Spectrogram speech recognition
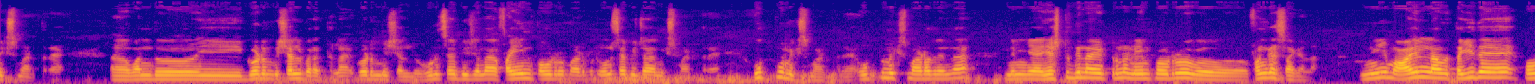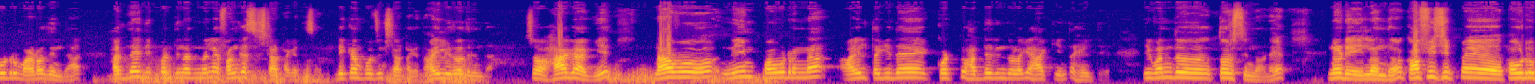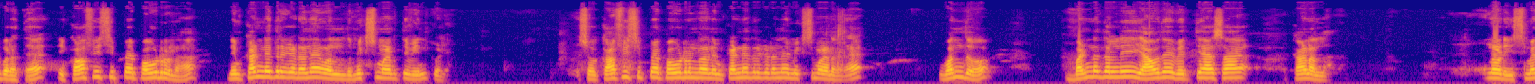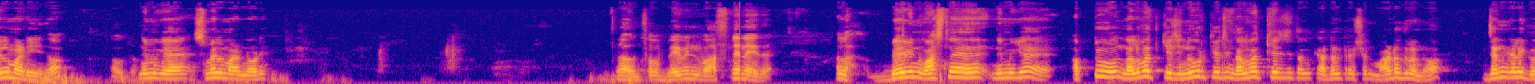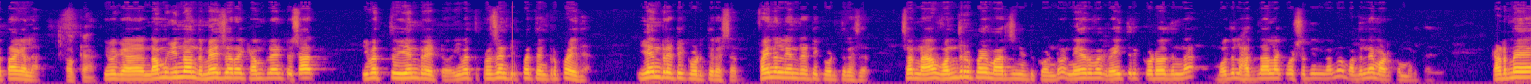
ಮಿಕ್ಸ್ ಮಾಡ್ತಾರೆ. ಒಂದು ಈ ಗೋಡಂಬಿ ಶೆಲ್ ಬರುತ್ತಲ್ಲ, ಗೋಡಂಬಿ ಶೆಲ್ ಹುಣಸೆ ಬೀಜನ ಫೈನ್ ಪೌಡರ್ ಮಾಡಿಬಿಟ್ಟು ಹುಣಸೆ ಬೀಜ ಮಿಕ್ಸ್ ಮಾಡ್ತಾರೆ. ಉಪ್ಪು ಮಿಕ್ಸ್ ಮಾಡ್ತಾರೆ. ಉಪ್ಪು ಮಿಕ್ಸ್ ಮಾಡೋದ್ರಿಂದ ನಿಮಗೆ ಎಷ್ಟು ದಿನ ಇಟ್ಟರು ನೀಮ್ ಪೌಡ್ರು ಫಂಗಸ್ ಆಗಲ್ಲ. ನೀಮ್ ಆಯಿಲ್ ನಾವು ತೆಗೆದೇ ಪೌಡ್ರ್ ಮಾಡೋದ್ರಿಂದ ಹದಿನೈದು, ಇಪ್ಪತ್ತು ದಿನದ ಮೇಲೆ ಫಂಗಸ್ ಸ್ಟಾರ್ಟ್ ಆಗುತ್ತೆ ಸರ್. ಡಿಕಂಪೋಸಿಂಗ್ ಸ್ಟಾರ್ಟ್ ಆಗುತ್ತೆ ಆಯಿಲ್ ಇರೋದ್ರಿಂದ. ಸೊ ಹಾಗಾಗಿ ನಾವು ನೀಮ್ ಪೌಡ್ರನ್ನ ಆಯಿಲ್ ತೆಗೆದೇ ಕೊಟ್ಟು ಹದಿನೈದು ದಿನದೊಳಗೆ ಹಾಕಿ ಅಂತ ಹೇಳ್ತೀವಿ. ಈಗ ಒಂದು ತೋರಿಸ್ತೀನಿ ನೋಡಿ. ನೋಡಿ, ಇಲ್ಲೊಂದು ಕಾಫಿ ಸಿಪ್ಪೆ ಪೌಡ್ರ್ ಬರುತ್ತೆ. ಈ ಕಾಫಿ ಸಿಪ್ಪೆ ಪೌಡ್ರನ್ನ ನಿಮ್ಮ ಕಣ್ಣೆದುರುಗಡೆನೆ ಒಂದು ಮಿಕ್ಸ್ ಮಾಡ್ತೀವಿ ಅಂದ್ಕೊಳ್ಳಿ ಸೊ ಕಾಫಿ ಸಿಪ್ಪೆ ಪೌಡ್ರನ್ನ ನಿಮ್ಮ ಕಣ್ಣೆದುರುಗಡೆನೆ ಮಿಕ್ಸ್ ಮಾಡಿದ್ರೆ ಒಂದು ಬಣ್ಣದಲ್ಲಿ ಯಾವುದೇ ವ್ಯತ್ಯಾಸ ಕಾಣಲ್ಲ. ನೋಡಿ ಸ್ಮೆಲ್ ಮಾಡಿ ಇದು. ಹೌದು. ನಿಮಗೆ ಸ್ಮೆಲ್ ಮಾಡಿ ನೋಡಿ. ಒಂದ್ ಸ್ವಲ್ಪ ಬೇವಿನ ವಾಸನೆ ಇದೆ. ಅಲ್ಲ ಬೇವಿನ ವಾಸನೆ ನಿಮಗೆ ಅಪ್ ಟು ನಲ್ವತ್ತು ಕೆಜಿ ನೂರು ಕೆ ಜಿ ನಲ್ವತ್ತು ಕೆ ಜಿ ತನಕ ಅಡಲ್ಟ್ರೇಷನ್ ಮಾಡಿದ್ರು ಜನಗಳಿಗೆ ಗೊತ್ತಾಗಲ್ಲ. ಓಕೆ ಇವಾಗ ನಮ್ಗೆ ಇನ್ನೊಂದು ಮೇಜರ್ ಆಗಿ ಕಂಪ್ಲೇಂಟ್ ಸರ್ ಇವತ್ತು ಏನ್ ರೇಟು ಇವತ್ತು ಪ್ರೆಸೆಂಟ್ ಇಪ್ಪತ್ತೆಂಟು ರೂಪಾಯಿ ಇದೆ. ಏನ್ ರೇಟಿಗೆ ಕೊಡ್ತೀರಾ ಸರ್ ಫೈನಲ್ ಏನ್ ರೇಟಿಗೆ ಕೊಡ್ತೀರಾ ಸರ್ ಸರ್, ನಾವು ಒಂದು ರೂಪಾಯಿ ಮಾರ್ಜಿನ್ ಇಟ್ಕೊಂಡು ನೇರವಾಗಿ ರೈತರಿಗೆ ಕೊಡೋದನ್ನ ಮೊದಲು ಹದಿನಾಲ್ಕು ವರ್ಷದಿಂದನೂ ಮೊದಲನೇ ಮಾಡ್ಕೊಂಡ್ ಬರ್ತಾ ಇದೀವಿ. ಕಡಿಮೆ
